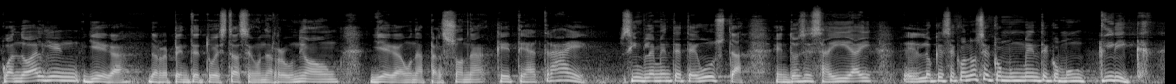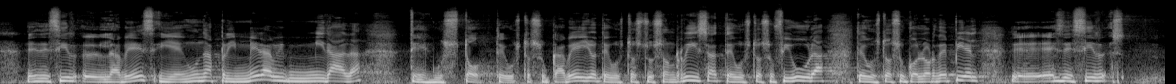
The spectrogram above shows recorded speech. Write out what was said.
Cuando alguien llega, de repente tú estás en una reunión, llega una persona que te atrae, simplemente te gusta, entonces ahí hay eh, lo que se conoce comúnmente como un clic. Es decir, la ves y en una primera mirada te gustó. Te gustó su cabello, te gustó su sonrisa, te gustó su figura, te gustó su color de piel. Eh, es decir,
